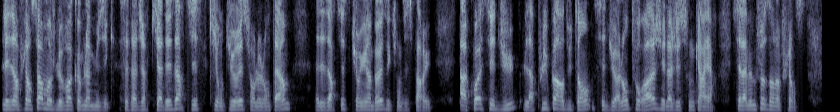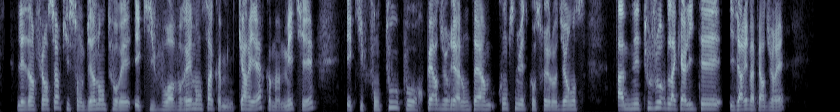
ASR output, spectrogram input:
Les influenceurs, moi je le vois comme la musique, c'est-à-dire qu'il y a des artistes qui ont duré sur le long terme et des artistes qui ont eu un buzz et qui ont disparu. À quoi c'est dû? La plupart du temps, c'est dû à l'entourage et la gestion de carrière. C'est la même chose dans l'influence. Les influenceurs qui sont bien entourés et qui voient vraiment ça comme une carrière, comme un métier, et qui font tout pour perdurer à long terme, continuer de construire l'audience, amener toujours de la qualité, ils arrivent à perdurer.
